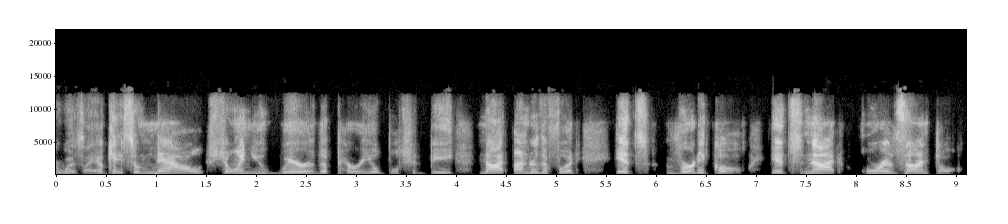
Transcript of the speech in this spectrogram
or was I? Okay, so now showing you where the periople should be, not under the foot, it's vertical, it's not horizontal.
